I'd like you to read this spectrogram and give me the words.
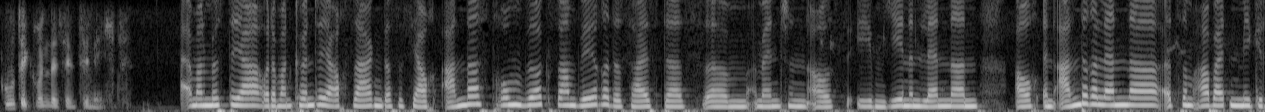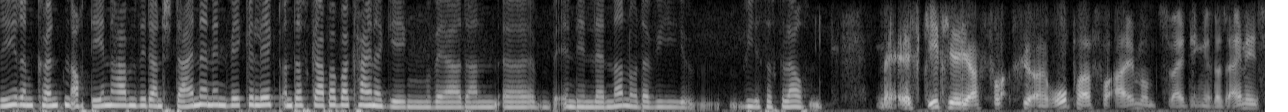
gute Gründe sind sie nicht. Man müsste ja oder man könnte ja auch sagen, dass es ja auch andersrum wirksam wäre. Das heißt, dass ähm, Menschen aus eben jenen Ländern auch in andere Länder äh, zum Arbeiten migrieren könnten. Auch denen haben sie dann Steine in den Weg gelegt und das gab aber keine Gegenwehr dann äh, in den Ländern oder wie, wie ist das gelaufen? Es geht hier ja für Europa vor allem um zwei Dinge. Das eine ist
